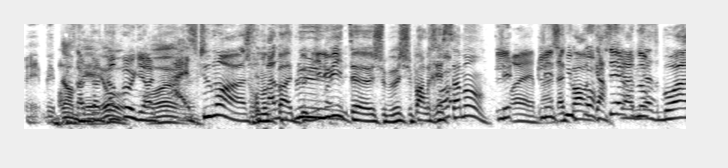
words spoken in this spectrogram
Mais, mais Non, ça mais date un oh, peu, ouais. Ah, excuse-moi, Je remonte pas pas à non plus- 2008, euh, je, je parle récemment. les, Ouais, bah, les Garcia, supporters n'ont- Villas-Boas,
